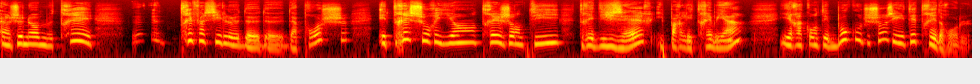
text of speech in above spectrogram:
un jeune homme très, très facile d'approche et très souriant, très gentil, très disert. Il parlait très bien, il racontait beaucoup de choses, il était très drôle.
